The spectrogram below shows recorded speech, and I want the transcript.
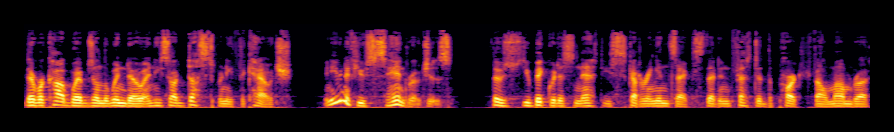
There were cobwebs on the window, and he saw dust beneath the couch, and even a few sand roaches, those ubiquitous nasty scuttering insects that infested the parched Valmambra,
